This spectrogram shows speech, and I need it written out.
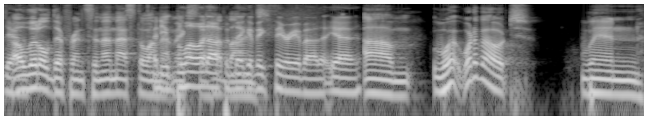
Yeah. a little difference, and then that's the one And that you makes blow the it up and make a big theory about it. Yeah. Um, what what about when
